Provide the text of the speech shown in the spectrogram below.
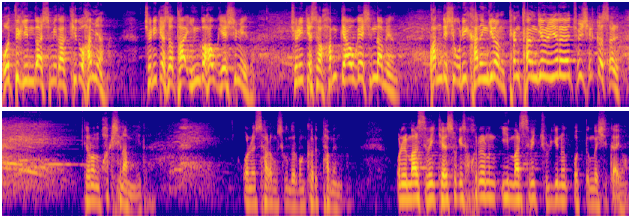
어떻게 인도하십니까? 기도하면 주님께서 다 인도하고 계십니다. 주님께서 함께하고 계신다면 반드시 우리 가는 길은 평탄한 길을 열어 주실 것을 저는 확신합니다. 오늘 사랑하는 성도 여러분 그렇다면 오늘 말씀이 계속해서 흐르는 이 말씀의 줄기는 어떤 것일까요?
